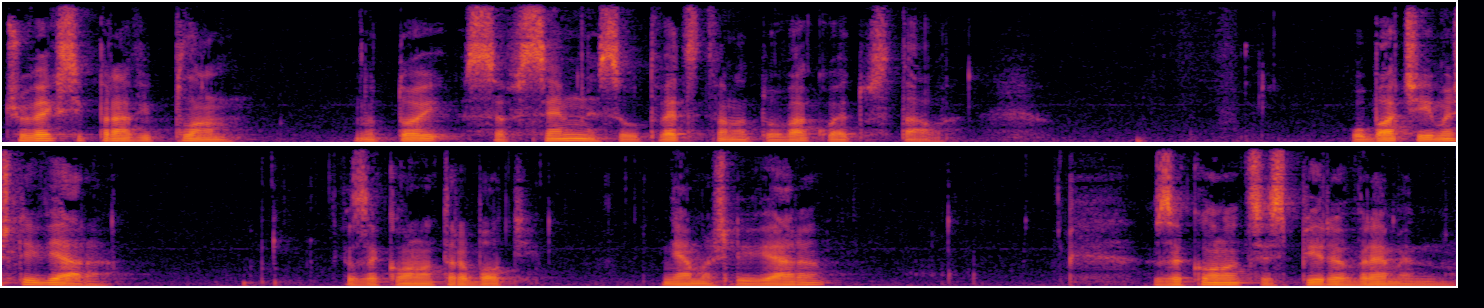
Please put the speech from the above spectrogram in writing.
Човек си прави план, но той съвсем не съответства на това, което става. Обаче имаш ли вяра? Законът работи. Нямаш ли вяра? Законът се спира временно.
